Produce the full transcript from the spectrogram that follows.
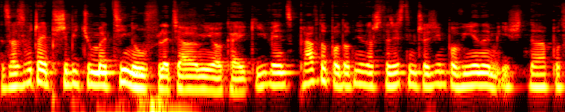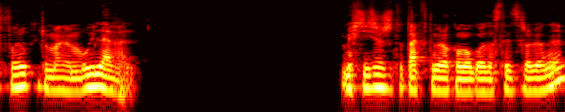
zazwyczaj przy biciu metinów leciały mi okejki, więc prawdopodobnie na 43 powinienem iść na potwory, które mają mój level. Myślicie, że to tak w tym roku mogło zostać zrobione?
